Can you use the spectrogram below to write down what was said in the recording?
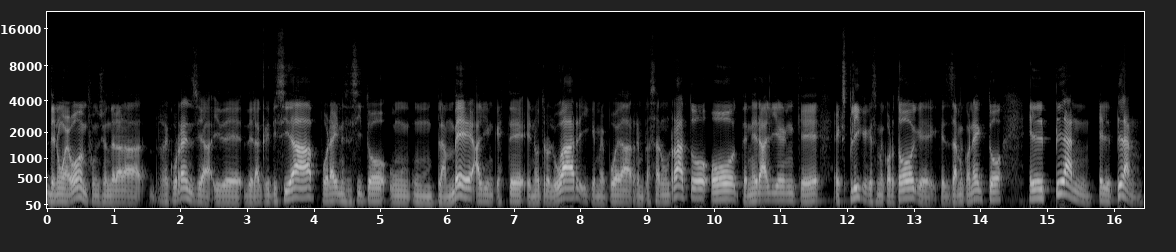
de nuevo, en función de la recurrencia y de, la criticidad, por ahí necesito un, plan B, alguien que esté en otro lugar y que me pueda reemplazar un rato, o tener alguien que explique que se me cortó, que, ya me conecto. El plan, el plan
